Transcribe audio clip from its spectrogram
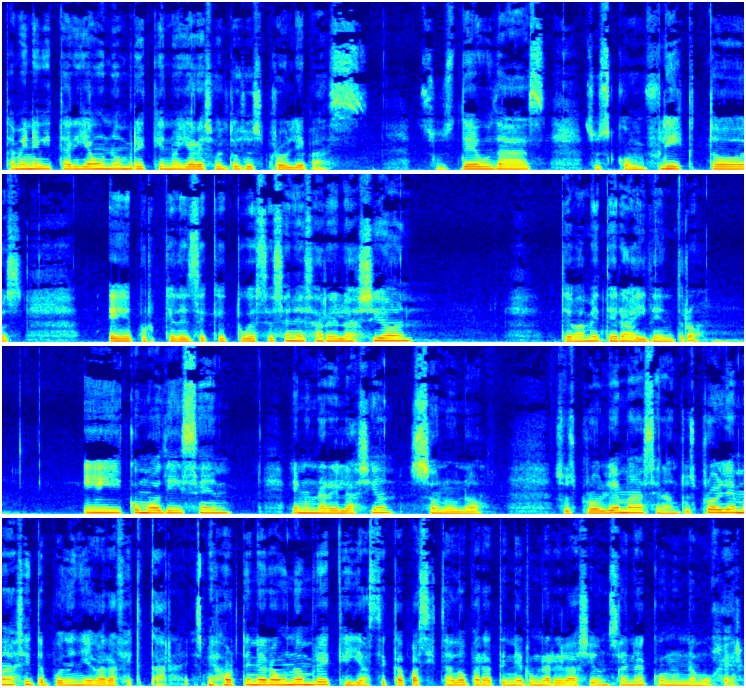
También evitaría un hombre que no haya resuelto sus problemas, sus deudas, sus conflictos, eh, porque desde que tú estés en esa relación, te va a meter ahí dentro. Y como dicen en una relación, son uno. Sus problemas serán tus problemas y te pueden llegar a afectar. Es mejor tener a un hombre que ya esté capacitado para tener una relación sana con una mujer.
